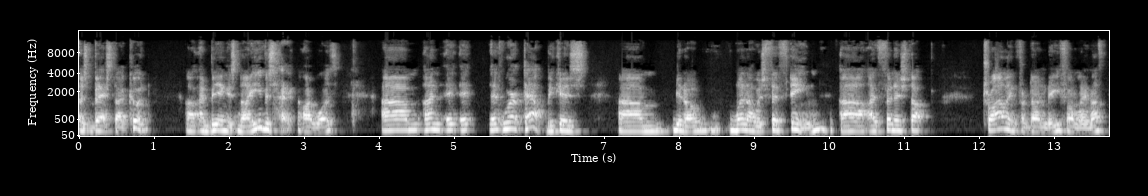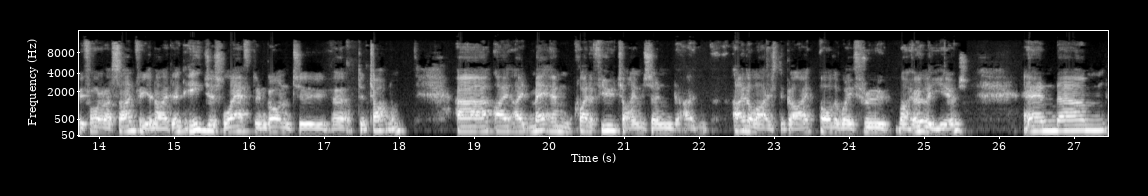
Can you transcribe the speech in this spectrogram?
as best I could. Uh, and being as naive as I, was, um, and it, it, it worked out because um, you know, when I was 15, uh, I finished up trialing for Dundee, funnily enough, before I signed for United. He just left and gone to uh, to Tottenham. Uh, I, I'd met him quite a few times and I idolized the guy all the way through my early years. And um,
